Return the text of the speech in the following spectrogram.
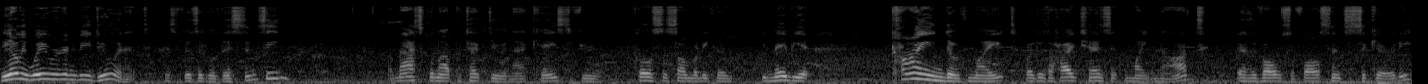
the only way we're going to be doing it is physical distancing. A mask will not protect you in that case if you're close to somebody, because maybe it kind of might, but there's a high chance it might not. It involves a false sense of security.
